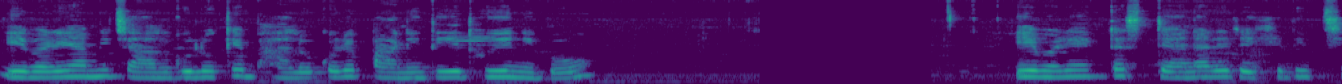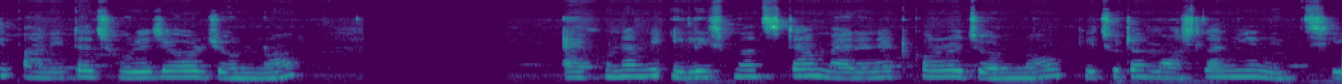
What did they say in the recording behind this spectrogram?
এবারে আমি চালগুলোকে ভালো করে পানি দিয়ে ধুয়ে নিব। এবারে একটা স্ট্যানারে রেখে দিচ্ছি পানিটা ঝরে যাওয়ার জন্য। এখন আমি ইলিশ মাছটা ম্যারিনেট করার জন্য কিছুটা মশলা নিয়ে নিচ্ছি।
